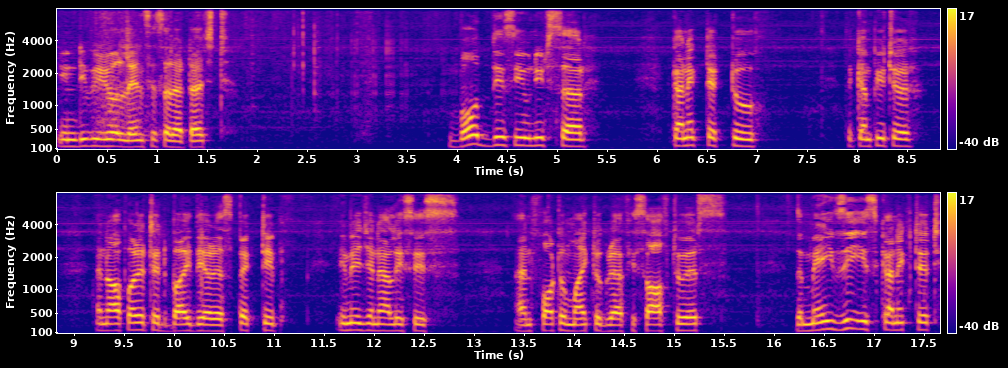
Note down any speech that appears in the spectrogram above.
individual lenses are attached. Both these units are connected to the computer and operated by their respective image analysis and photomicrography softwares. The Meiji is connected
